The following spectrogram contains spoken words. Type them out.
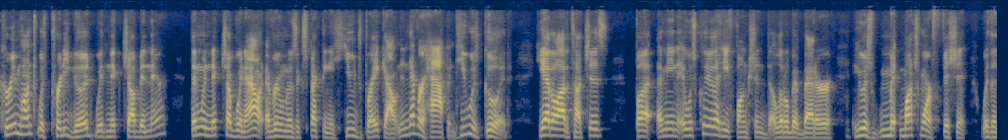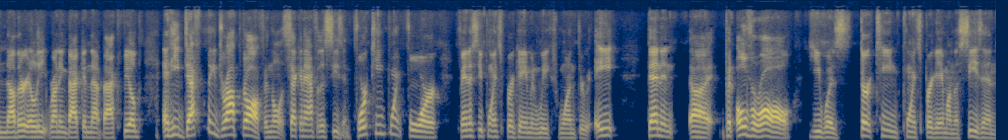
Kareem Hunt was pretty good with Nick Chubb in there. Then when Nick Chubb went out, everyone was expecting a huge breakout, and it never happened. He was good. He had a lot of touches, but I mean, it was clear that he functioned a little bit better. He was m- much more efficient with another elite running back in that backfield, and he definitely dropped off in the second half of the season. 14.4 fantasy points per game in weeks one through eight. Then, in, uh, but overall, he was 13 points per game on the season,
